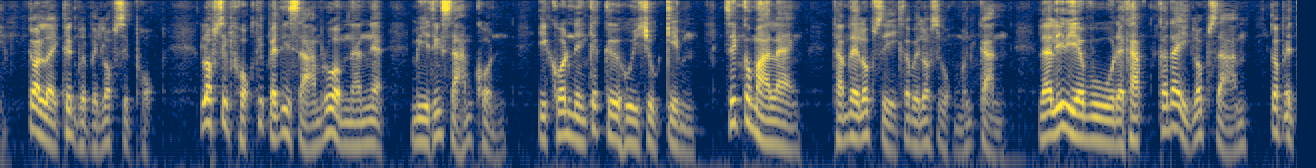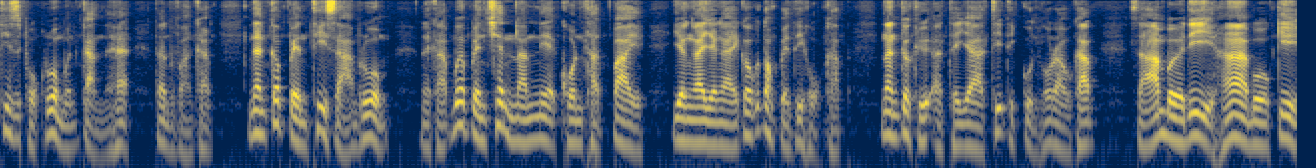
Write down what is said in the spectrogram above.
4 ก็เลยขึ้นไปเป็นลบ 16ลบ 16 ที่เป็นที่ 3 ร่วมนั้นเนี่ยมีถึง 3 คน อีกคนหนึ่งก็คือฮุยชูกิม ซึ่งก็มาแรงทำได้ลบ4ก็เป็นลบ16 เหมือนกัน และลิเดียวูนะครับก็ได้อีกลบ3ก็เป็นที่ 16 ร่วมเหมือนกันนะฮะท่านผู้ฟังครับ นั่นก็เป็นที่ 3 ร่วมนะครับเมื่อเป็นเช่นนั้นเนี่ยคนถัดไปยังไงยังไงก็ต้องเป็นที่ 6 ครับ นั่นก็คืออัธยาทิติกุลของเราครับ3เบอร์ดี้5โบกี้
